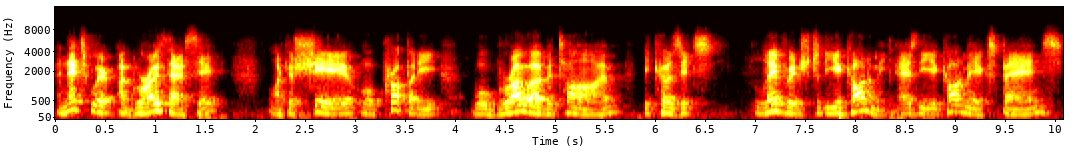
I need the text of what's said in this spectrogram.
And that's where a growth asset, like a share or property, will grow over time because it's leveraged to the economy. As the economy expands,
